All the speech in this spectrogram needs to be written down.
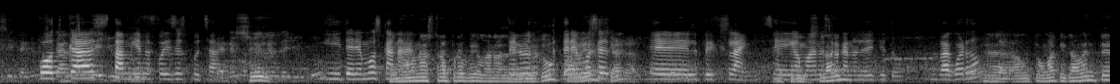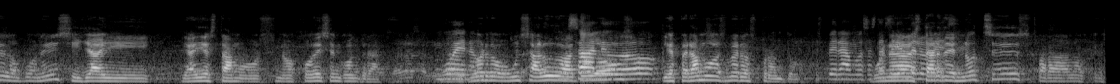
si tenemos canal de podcast, YouTube. también nos podéis escuchar. ¿Tenemos Sí. canal de YouTube? Y tenemos Tenemos canal. nuestro propio canal de Tenemos, YouTube. tenemos el, el Prixline, se El llama nuestro canal de YouTube. ¿De acuerdo? Eh, automáticamente lo ponéis y ya ahí, y ahí estamos, nos podéis encontrar. ¿De Bueno, acuerdo? Un saludo un a saludo. todos y esperamos veros pronto. esperamos hasta Buenas lunes. tardes, noches para los que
